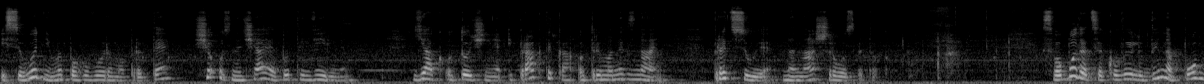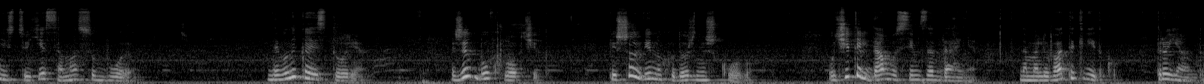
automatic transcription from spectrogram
І сьогодні ми поговоримо про те, що означає бути вільним, як оточення і практика отриманих знань працює на наш розвиток. Свобода це коли людина повністю є сама собою. Невелика історія. Жив був хлопчик. Пішов він у художню школу. Учитель дав усім завдання намалювати квітку, троянду.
